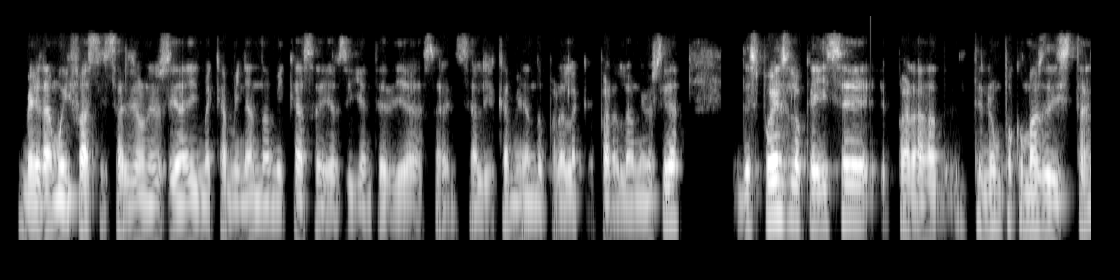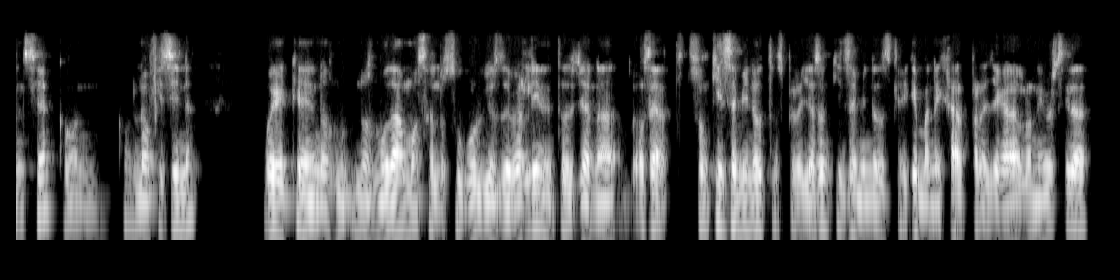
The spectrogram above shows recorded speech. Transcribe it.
me era muy fácil salir a la universidad, irme caminando a mi casa y al siguiente día salir caminando para la, para la universidad. Después lo que hice para tener un poco más de distancia con, con la oficina fue que nos, nos, mudamos a los suburbios de Berlín, entonces ya nada, o sea, son 15 minutos, pero ya son 15 minutos que hay que manejar para llegar a la universidad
